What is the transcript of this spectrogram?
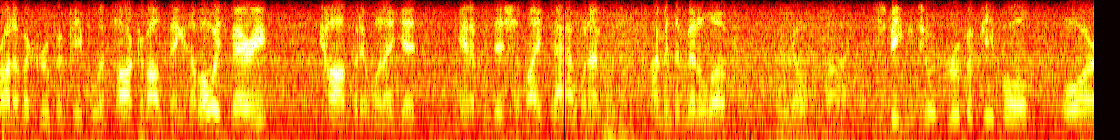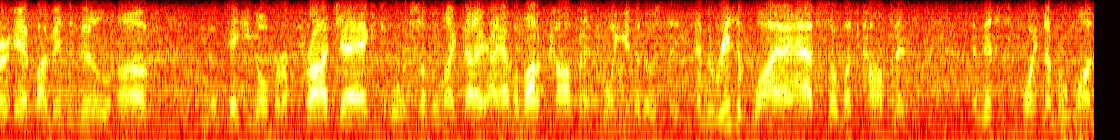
front of a group of people and talk about things, I'm always very confident when I get in a position like that when I'm I'm in the middle of you know uh, speaking to a group of people or if I'm in the middle of you know taking over a project or something like that I, I have a lot of confidence going into those things and the reason why I have so much confidence and this is point number one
